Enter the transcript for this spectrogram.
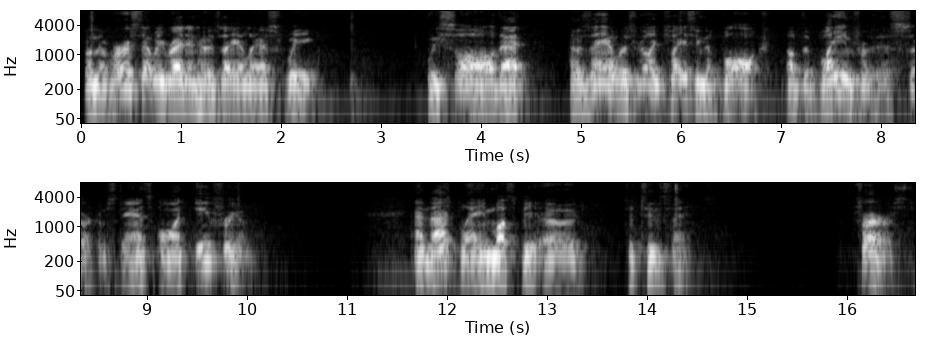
from the verse that we read in Hosea last week, we saw that Hosea was really placing the bulk of the blame for this circumstance on Ephraim. And that blame must be owed to two things. First,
